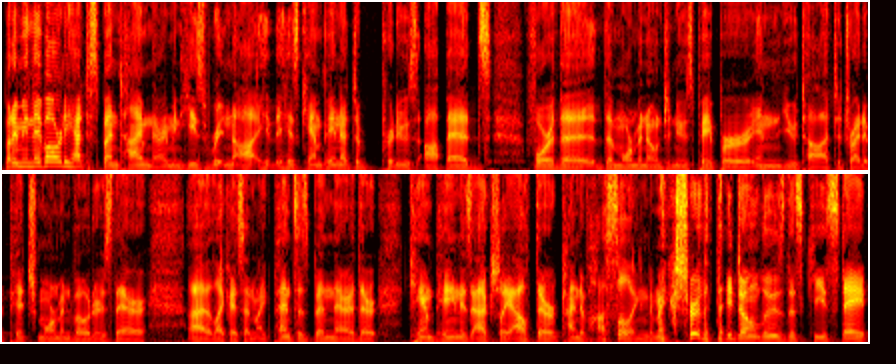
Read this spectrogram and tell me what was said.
But I mean, they've already had to spend time there. I mean, he's written his campaign had to produce op-eds for the the Mormon-owned newspaper in Utah to try to pitch Mormon voters there. Uh, like I said, Mike Pence has been there. Their campaign is actually out there, kind of hustling to make sure that they don't lose this key state.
